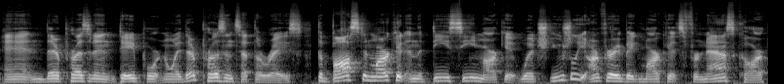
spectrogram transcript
and their president Dave Portnoy, their presence at the race. The Boston market and the DC market, which usually aren't very big markets for NASCAR,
